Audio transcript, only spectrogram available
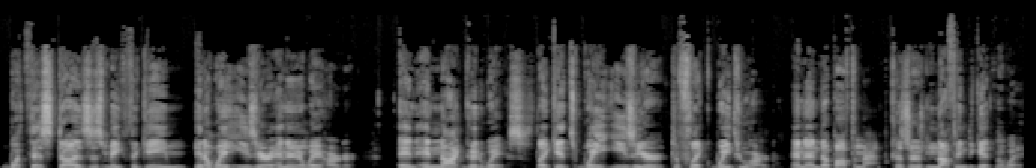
What this does is make the game in a way easier and in a way harder. In, in not good ways. Like it's way easier to flick way too hard and end up off the map because there's nothing to get in the way.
